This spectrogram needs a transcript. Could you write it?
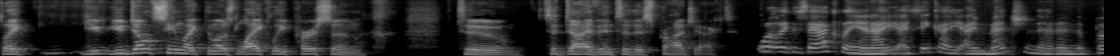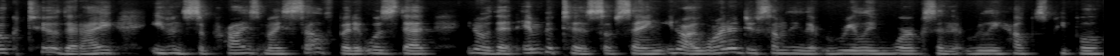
like you, you don't seem like the most likely person to, to dive into this project. Well, exactly. And I, I think I, I mentioned that in the book too, that I even surprised myself, but it was that, you know, that impetus of saying, you know, I want to do something that really works and that really helps people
